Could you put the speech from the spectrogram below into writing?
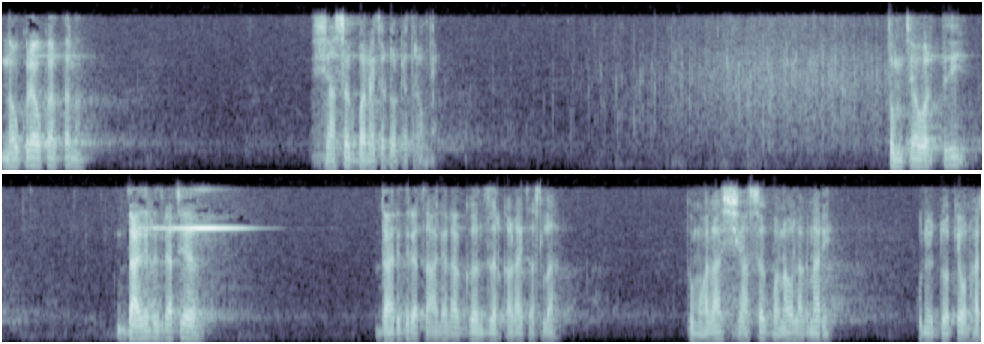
नोकऱ्या करताना शासक बनायचं डोक्यात राहू दे. तुमच्यावरती दारिद्र्याचे दारिद्र्याचा आलेला गंज जर काढायचा असला तुम्हाला शासक बनावं लागणार. आहे कुणी डोक्याहून हात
